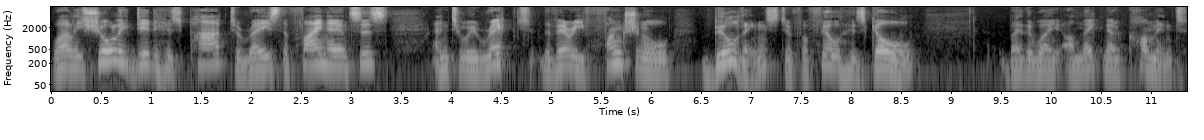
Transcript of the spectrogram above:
While he surely did his part to raise the finances and to erect the very functional buildings to fulfill his goal, by the way, I'll make no comment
